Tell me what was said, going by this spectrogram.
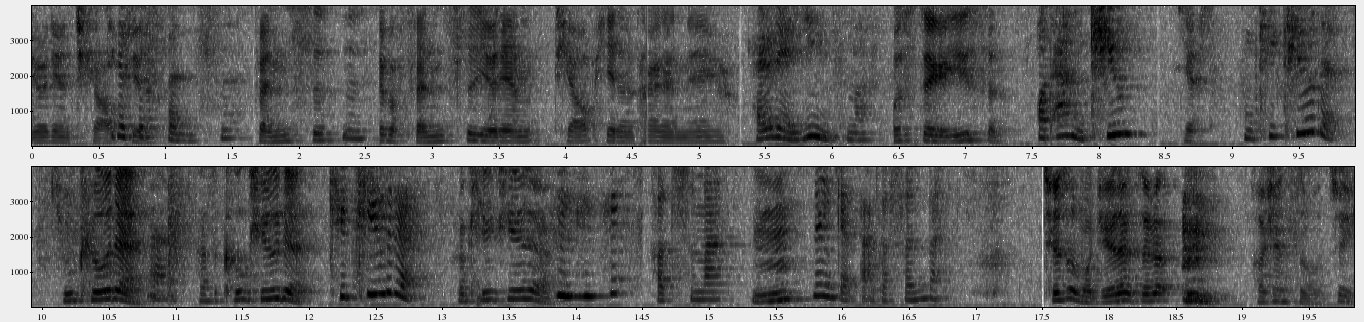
有点调皮。这个是粉丝。粉丝，嗯，这个粉丝有点调皮的，它有点那样。还有点硬是吗？不是这个意思。哦，它很 Q。Yes。很 QQ 的。QQ 的。嗯。它是 QQ 的。QQ 的。和 QQ 的。好吃吗？嗯。那应该打个分吧。其实我觉得这个 好像是我最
